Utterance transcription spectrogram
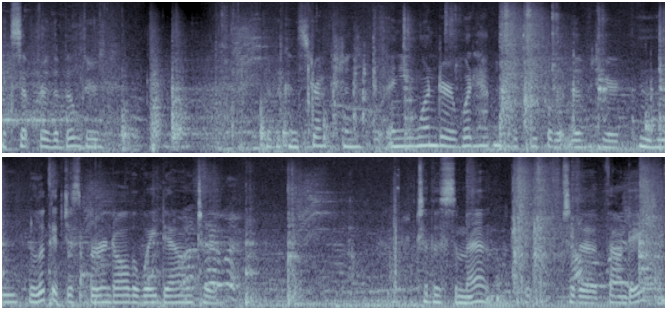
Except for the builders, for the construction. And you wonder what happened to the people that lived here. Mm-hmm. Look, it just burned all the way down to to the cement, to, to the foundation.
